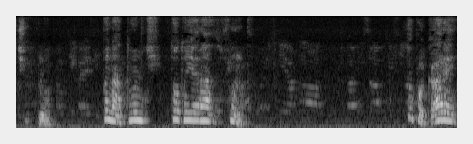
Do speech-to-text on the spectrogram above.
ciclu. Până atunci, totul era sfânt. După care,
